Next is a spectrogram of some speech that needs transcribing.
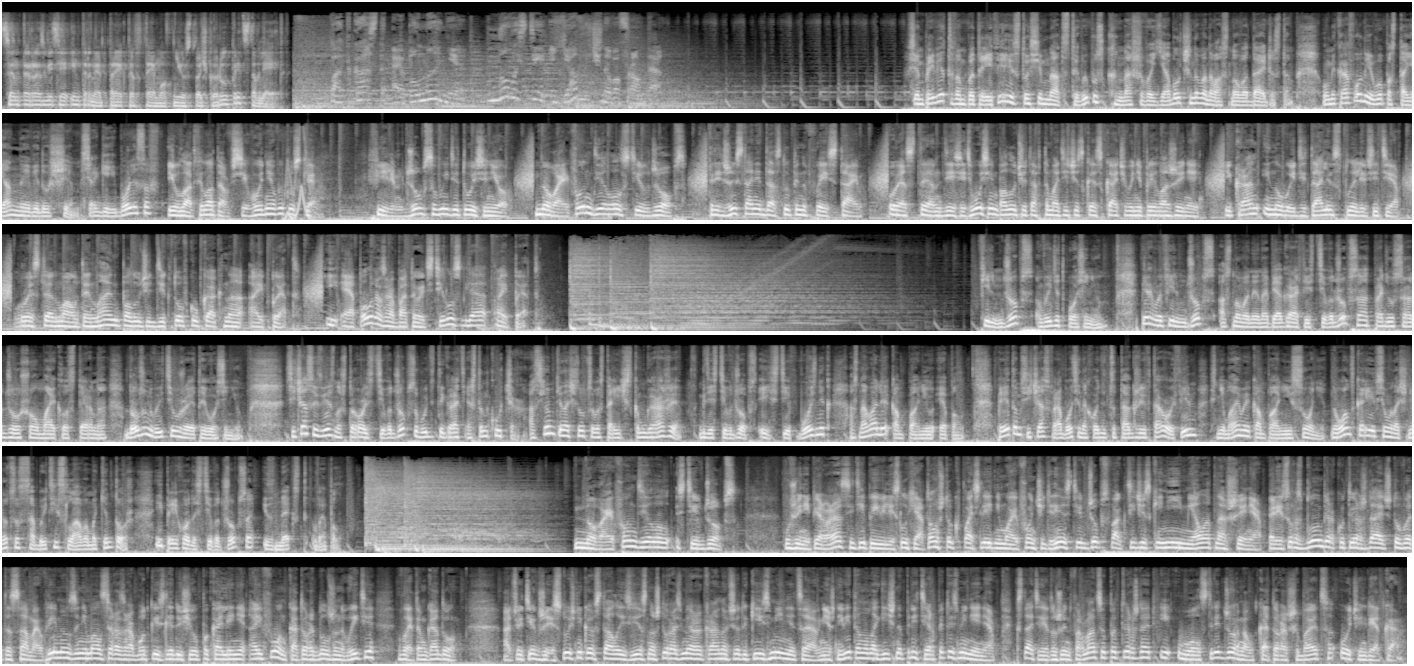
Центр развития интернет-проектов timeofnews.ru представляет Подкаст Apple Money. Новости яблочного фронта. Всем привет, в МП3 эфире 117 выпуск нашего яблочного новостного дайджеста. У микрофона его постоянные ведущие Сергей Болесов и Влад Филатов. Сегодня в выпуске. Фильм «Джобс» выйдет осенью. Новый iPhone делал Стив Джобс. 3G станет доступен в FaceTime. OS X 10.8 получит автоматическое скачивание приложений. Экран и новые детали всплыли в сети. OS X Mountain Lion получит диктовку как на iPad. И Apple разрабатывает стилус для iPad. Фильм «Джобс» выйдет осенью. Первый фильм «Джобс», основанный на биографии Стива Джобса от продюсера Джо Шоу Майкла Стерна, должен выйти уже этой осенью. Сейчас известно, что роль Стива Джобса будет играть Эштон Кутчер, а съемки начнутся в историческом гараже, где Стив Джобс и Стив Возник основали компанию Apple. При этом сейчас в работе находится также и второй фильм, снимаемый компанией Sony, но он, скорее всего, начнется с событий славы Макинтош и перехода Стива Джобса из Next в Apple. Новый iPhone делал Стив Джобс. Уже не первый раз в сети появились слухи о том, что к последнему iPhone 4 Стив Джобс фактически не имел отношения. Ресурс Bloomberg утверждает, что в это самое время он занимался разработкой следующего поколения iPhone, который должен выйти в этом году. От все тех же источников стало известно, что размер экрана все-таки изменится, а внешний вид аналогично претерпит изменения. Кстати, эту же информацию подтверждает и Wall Street Journal, который ошибается очень редко.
